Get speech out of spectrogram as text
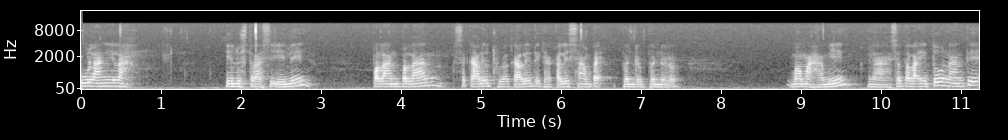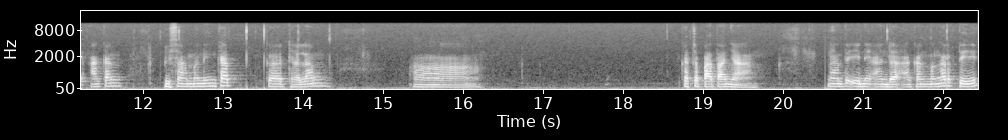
ulangilah ilustrasi ini pelan-pelan sekali dua kali tiga kali sampai benar-benar memahami nah setelah itu nanti akan bisa meningkat ke dalam uh, kecepatannya nanti ini Anda akan mengerti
